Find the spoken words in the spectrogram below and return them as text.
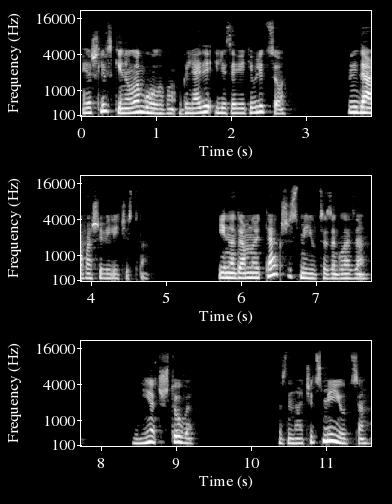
Эшли вскинула голову, глядя Елизавете в лицо. «Да, Ваше Величество». «И надо мной также смеются за глаза?» «Нет, что вы». «Значит, смеются.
